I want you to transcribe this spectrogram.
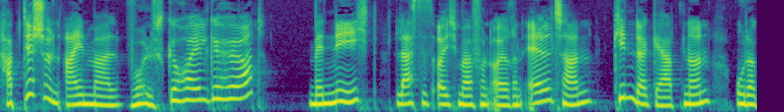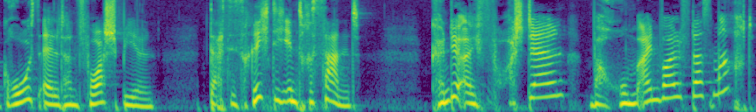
Habt ihr schon einmal Wolfsgeheul gehört? Wenn nicht, lasst es euch mal von euren Eltern, Kindergärtnern oder Großeltern vorspielen. Das ist richtig interessant. Könnt ihr euch vorstellen, warum ein Wolf das macht?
